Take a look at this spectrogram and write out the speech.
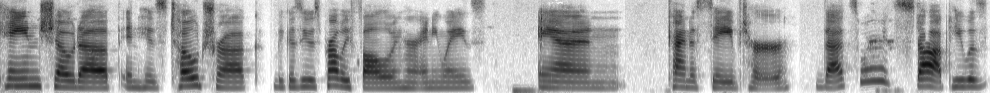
Cain showed up in his tow truck because he was probably following her anyways and kind of saved her. That's where it stopped. He was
